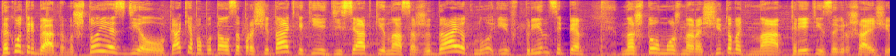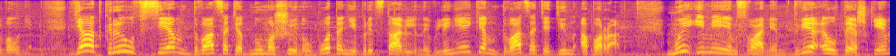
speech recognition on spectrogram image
Так вот, ребята, что я сделал? Как я попытался просчитать, какие десятки нас ожидают. Ну, и, в принципе, на что можно рассчитывать на третьей завершающей волне. Я открыл всем 21 машину. Вот они представлены в линейке, 21 аппарат. Мы имеем с вами две ЛТшки,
